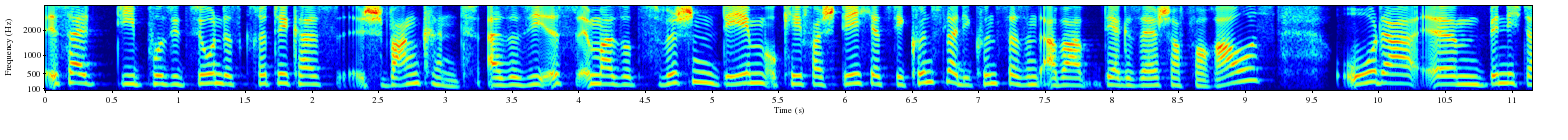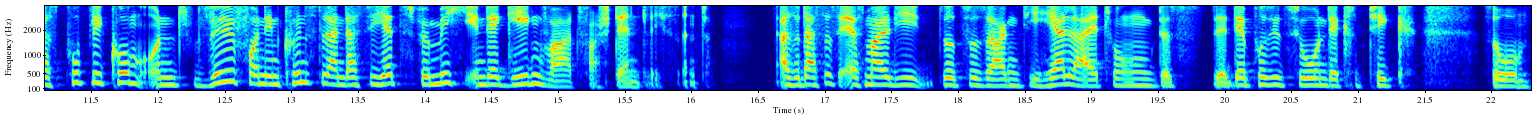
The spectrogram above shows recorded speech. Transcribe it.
ist halt die Position des Kritikers schwankend. Also sie ist immer so zwischen dem, okay, verstehe ich jetzt die Künstler, die Künstler sind aber der Gesellschaft voraus, oder ähm, bin ich das Publikum und will von den Künstlern, dass sie jetzt für mich in der Gegenwart verständlich sind. Also das ist erstmal die sozusagen die Herleitung des, der, der Position der Kritik. So.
